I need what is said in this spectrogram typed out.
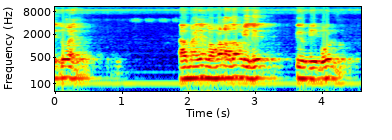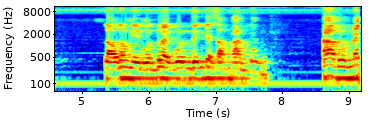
ฤทธิ์ด้วยทำไมถึงบอกว่าเราต้องมีฤทธิ์คือมีบุญ เราต้องมีบุญด้วยบุญถึงจะสัมพันธ์กัน ถ้าบุญไม่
